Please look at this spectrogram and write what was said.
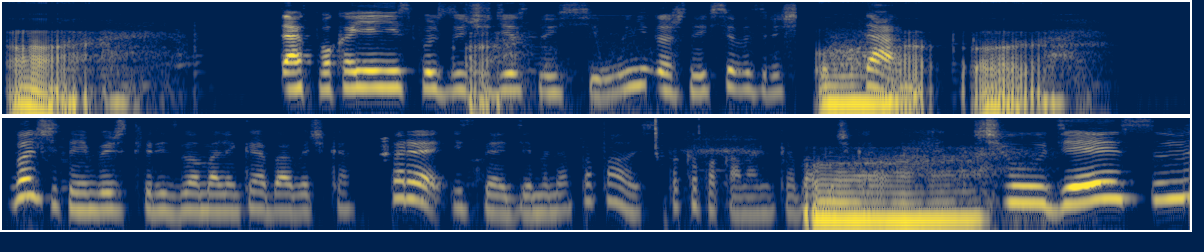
а, Так, пока я не использую чудесную силу, не должны все возвращаться. а, Так. а, Больше ты не будешь творить зло, маленькая бабочка. Пора изгнать демона. Попалась. Пока-пока, маленькая бабочка. а. Чудесный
